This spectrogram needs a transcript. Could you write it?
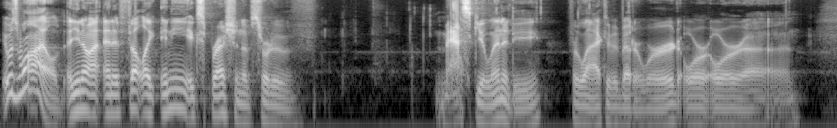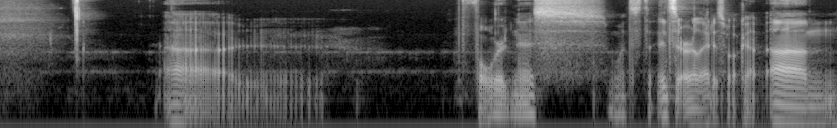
it was wild, you know, and it felt like any expression of sort of masculinity, for lack of a better word, or or uh, uh, forwardness. What's the? It's early. I just woke up. Um,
